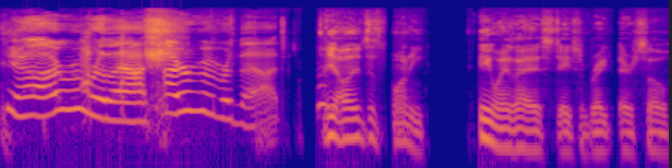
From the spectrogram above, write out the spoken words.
Yeah, I remember that. I remember that. You know, it's just funny. Anyways, I had a station break there. So,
